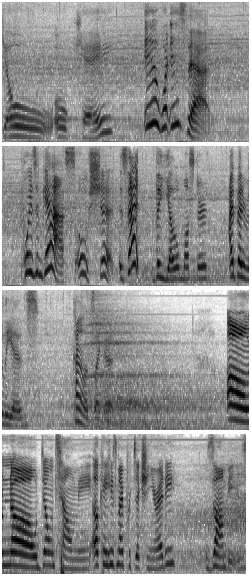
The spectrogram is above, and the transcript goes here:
Yo, okay. Ew, what is that? Poison gas. Oh shit. Is that the yellow mustard? I bet it really is. Kinda looks like it. Oh no, don't tell me. Okay, here's my prediction. You ready? Zombies.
